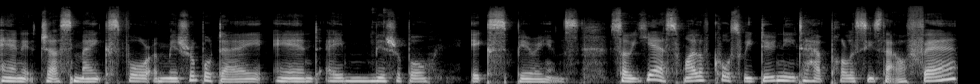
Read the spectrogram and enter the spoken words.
and it just makes for a miserable day and a miserable experience. So, yes, while of course we do need to have policies that are fair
